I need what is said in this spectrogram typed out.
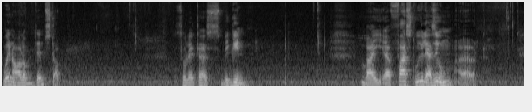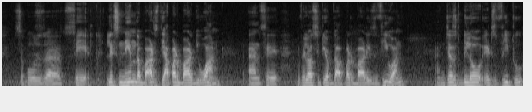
when all of them stop. So let us begin by uh, first we will assume uh, suppose uh, say let's name the bars the upper bar be 1 and say velocity of the upper bar is v1 and just below it's v2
